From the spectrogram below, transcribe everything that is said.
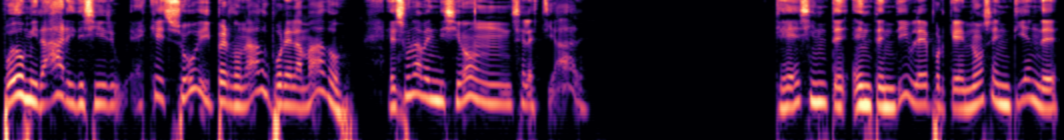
Puedo mirar y decir, es que soy perdonado por el amado. Es una bendición celestial. Que es entendible porque no se entiende,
